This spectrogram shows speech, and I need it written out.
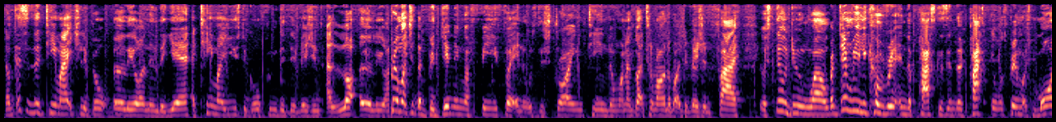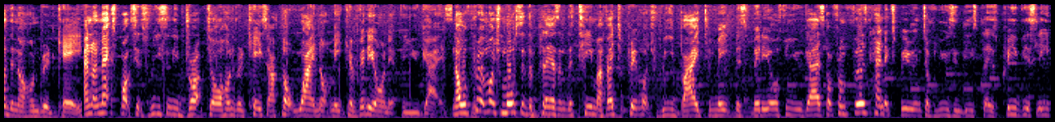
Now this is a team I actually built early on in the year, a team I used to go through the divisions a lot earlier on, pretty much at the beginning of FIFA and it was destroying teams and when I got to round about division 5, it was still doing well, but didn't really cover it in the past because in the past it was pretty much more than 100k and on Xbox it's recently dropped to 100k so I thought why not make a video on it for you guys. Now with pretty much most of the players in the team I've had to pretty much rebuy to make this video for you guys but from first hand experience of using these players previously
